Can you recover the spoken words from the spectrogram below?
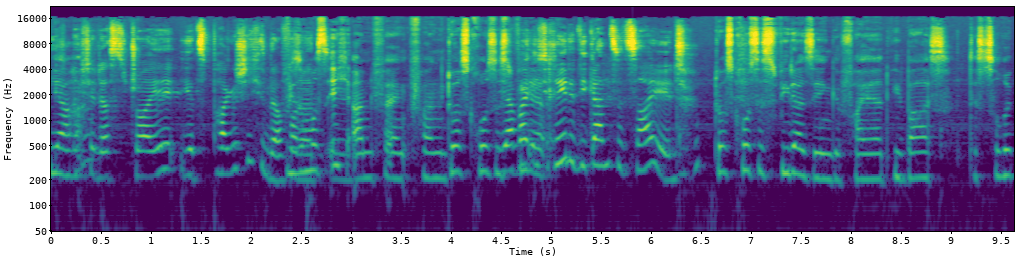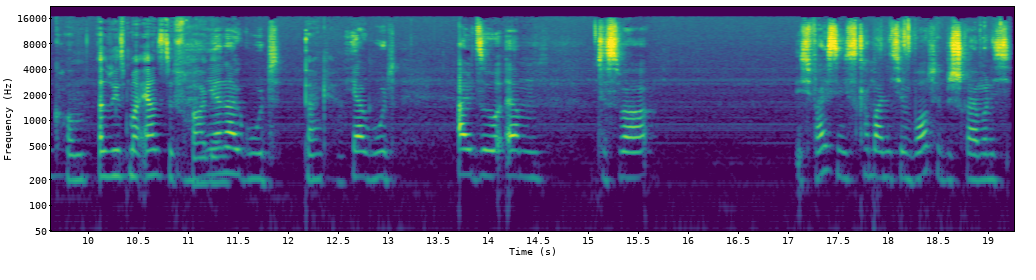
ich Ja. möchte, dass Joy jetzt ein paar Geschichten davon Wieso muss ich anfangen? Du hast großes Ja, weil Wieder ich rede die ganze Zeit. Du hast großes Wiedersehen gefeiert. Wie war's? Das Zurückkommen. Also jetzt mal ernste Frage. Ja, na gut. Danke. Ja, gut. Also, ähm, das war. Ich weiß nicht, das kann man nicht in Worte beschreiben. Und ich,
